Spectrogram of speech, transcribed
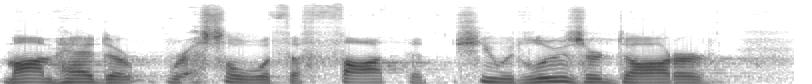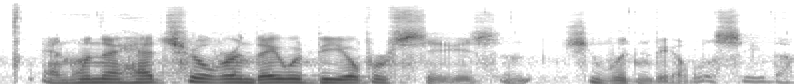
mom had to wrestle with the thought that she would lose her daughter, and when they had children, they would be overseas and she wouldn't be able to see them.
